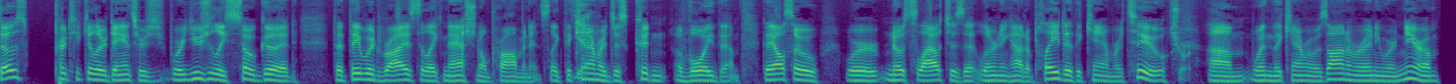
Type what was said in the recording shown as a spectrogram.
those particular dancers were usually so good that they would rise to like national prominence. Like the Yeah. camera just couldn't avoid them. They also were no slouches at learning how to play to the camera too. Sure. Um, when the camera was on them or anywhere near them.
